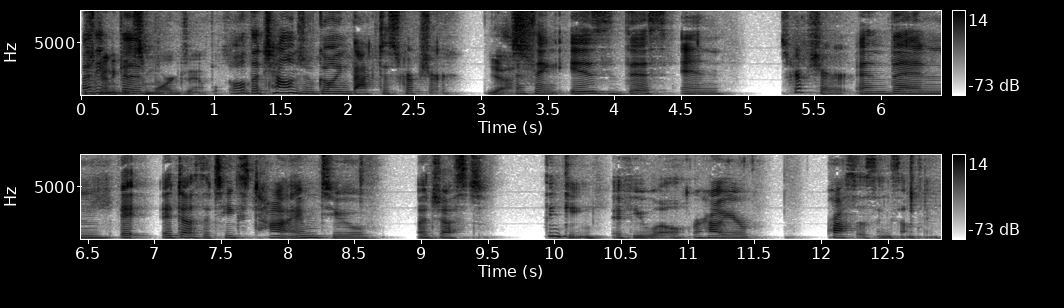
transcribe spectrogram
I am going to give some more examples. Well, the challenge of going back to scripture. Yes. And saying, is this in scripture? And then it, it does. It takes time to adjust thinking, if you will, or how you're processing something.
